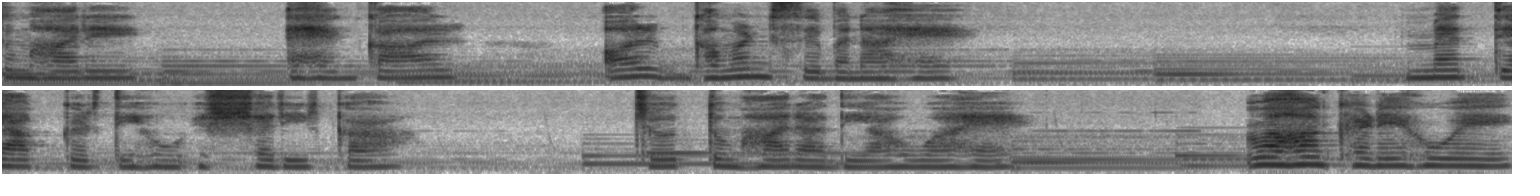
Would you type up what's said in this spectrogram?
तुम्हारे अहंकार और घमंड से बना है। मैं त्याग करती हूँ इस शरीर का, जो तुम्हारा दिया हुआ है। वहाँ खड़े हुए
